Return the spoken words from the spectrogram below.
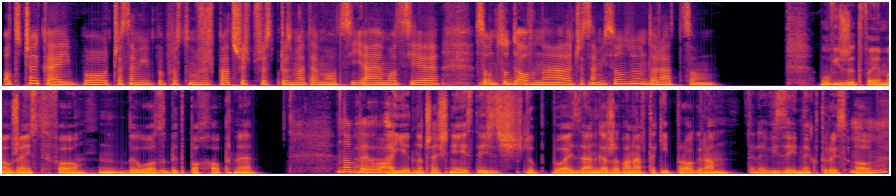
odczekaj, bo czasami po prostu możesz patrzeć przez pryzmat emocji, a emocje są cudowne, ale czasami są złym doradcą. Mówisz, że twoje małżeństwo było zbyt pochopne. No było. A, a jednocześnie jesteś lub byłaś zaangażowana w taki program telewizyjny, który jest mm -hmm. o mhm.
